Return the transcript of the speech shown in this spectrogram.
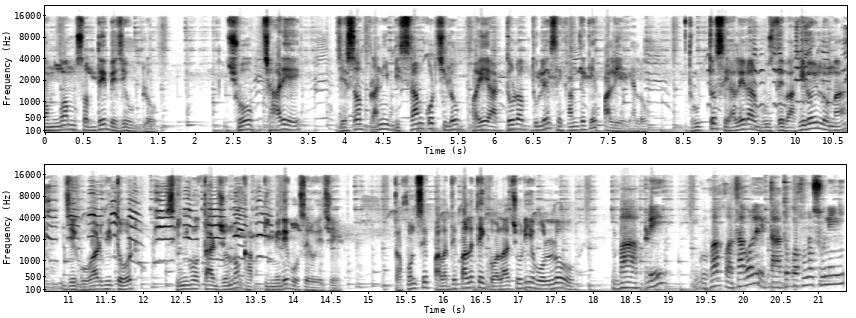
গমগম শব্দে বেজে উঠল। ঝোপ ঝাড়ে যেসব প্রাণী বিশ্রাম করছিল ভয়ে আত্মরব তুলে সেখান থেকে পালিয়ে গেল। ধূর্ত শেয়ালের আর বুঝতে বাকি রইল না যে গুহার ভিতর সিংহ তার জন্য ঘাপটি মেরে বসে রয়েছে। তখন সে পালাতে পালাতে গলা চড়িয়ে বলল, বাপরে, গুহা কথা বলে তা তো কখনো শুনিনি।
